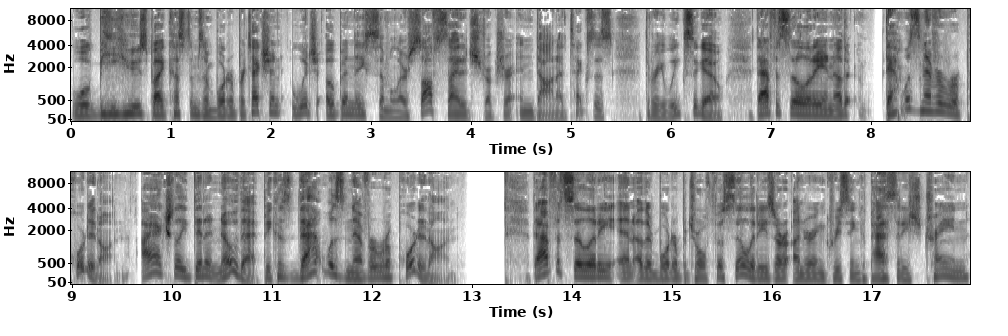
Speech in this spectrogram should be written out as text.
will be used by Customs and Border Protection, which opened a similar soft-sided structure in Donna, Texas, three weeks ago. That facility and other that was never reported on. I actually didn't know that because that was never reported on. That facility and other Border Patrol facilities are under increasing capacity strain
